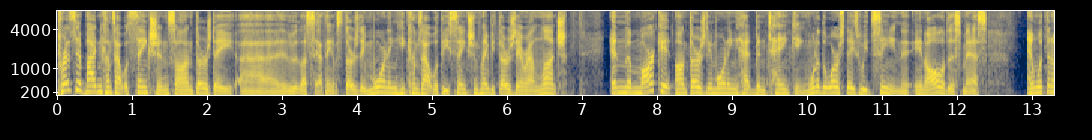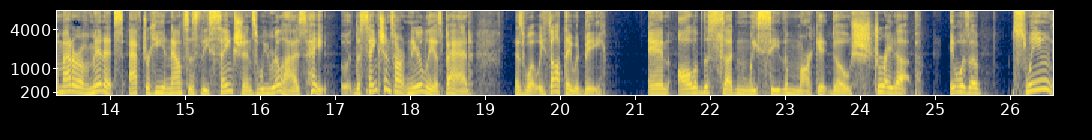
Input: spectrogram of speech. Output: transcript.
President Biden comes out with sanctions on Thursday. Uh, let's see, I think it was Thursday morning. He comes out with these sanctions, maybe Thursday around lunch. And the market on Thursday morning had been tanking, one of the worst days we'd seen in all of this mess. And within a matter of minutes after he announces these sanctions, we realize hey, the sanctions aren't nearly as bad as what we thought they would be and all of the sudden we see the market go straight up. It was a swing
